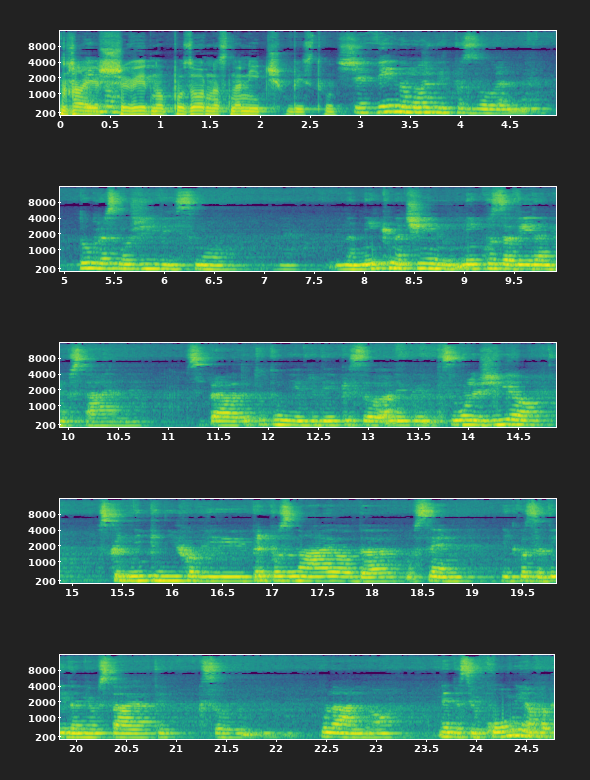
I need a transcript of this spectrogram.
Aha, je vedno- še vedno pozornost na nič v bistvu. še vedno moraš biti pozoren. Ne. Dokler smo živi, smo ne, na nek način, neko zavedanje obstaja. Ne. Se pravi, da tudi oni ljudje, ki so a ne, ki samo ležijo, skrbniki njihovi prepoznajo, da vse neko zavedanje obstaja, ti ki so polani. No. Ne, da si v komi, ampak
